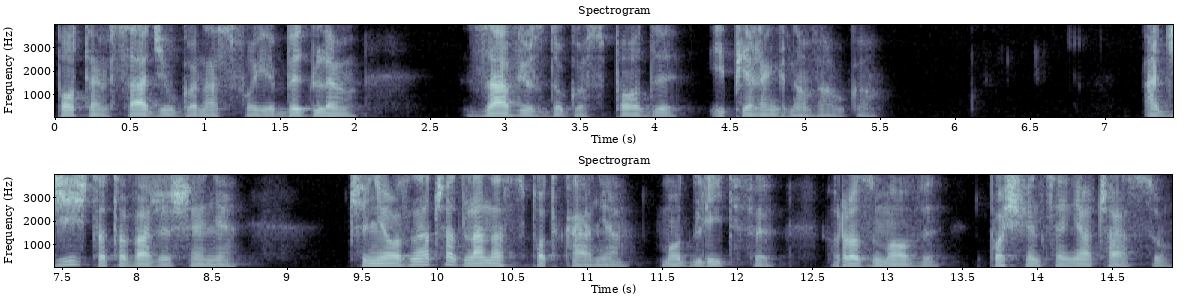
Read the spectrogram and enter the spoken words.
Potem wsadził go na swoje bydlę, zawiózł do gospody i pielęgnował go. A dziś to towarzyszenie, czy nie oznacza dla nas spotkania, modlitwy, rozmowy, poświęcenia czasu?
